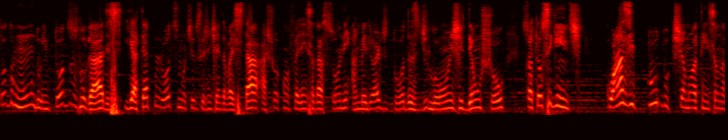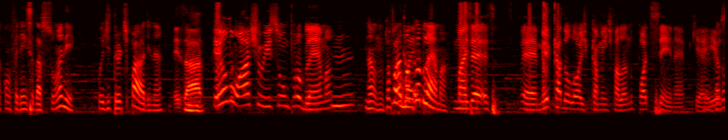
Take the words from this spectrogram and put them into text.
todo mundo, em todos os lugares, e até por outros motivos que a gente ainda vai citar, achou a conferência da Sony a melhor de todas, de longe, deu um show. Só que é o seguinte, quase tudo que chamou a atenção na conferência da Sony foi de third party, né? Exato. Eu não acho isso um problema, Hum, não, não tô falando Não, que é um problema. mas é, é, mercadologicamente falando, pode ser, né? Porque aí os caras.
